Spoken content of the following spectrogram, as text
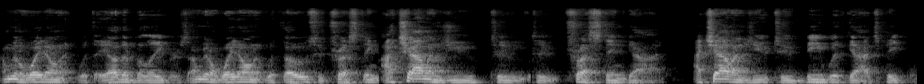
I'm going to wait on it with the other believers. I'm going to wait on it with those who trust in. I challenge you to, to trust in God. I challenge you to be with God's people,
